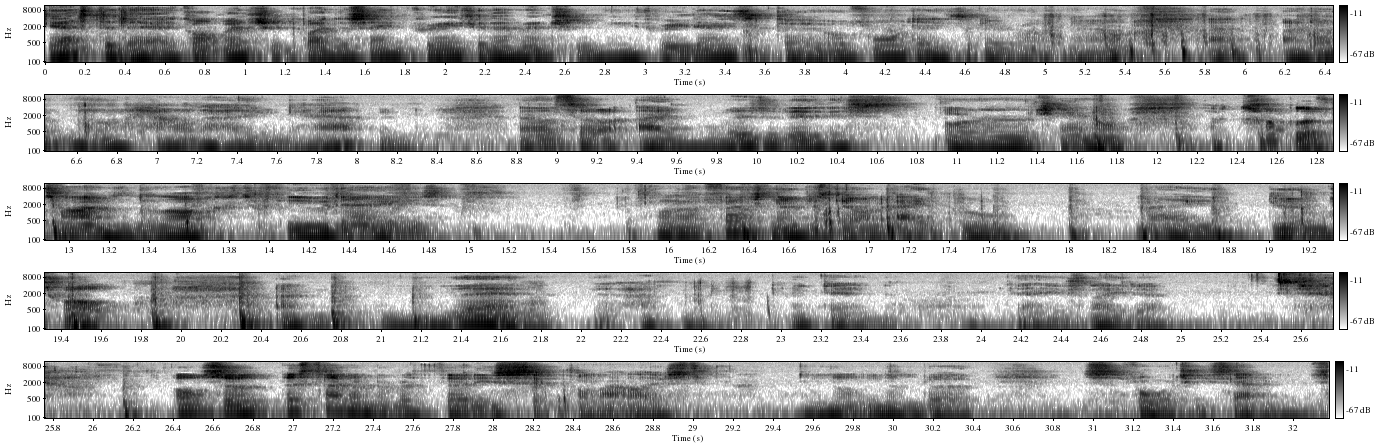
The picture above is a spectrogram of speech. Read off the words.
Yesterday, I got mentioned by the same creator that mentioned me three days ago, or four days ago right now, and I don't know how that even happened. Also, I visited his, or her channel, a couple of times in the last few days. When I first noticed it on April, May, June 12th, and then it happened again, days later. Also, this time I'm number 36 40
